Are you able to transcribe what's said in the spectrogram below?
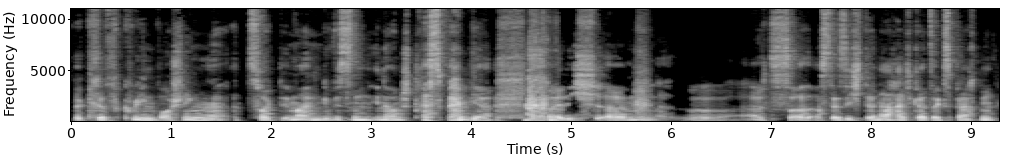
Begriff Greenwashing erzeugt immer einen gewissen inneren Stress bei mir, weil ich ähm, als, aus der Sicht der Nachhaltigkeitsexperten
